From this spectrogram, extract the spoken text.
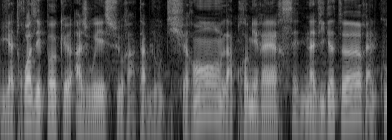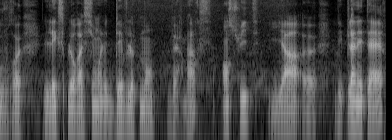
Il y a trois époques à jouer sur un tableau différent. La première ère, c'est navigateur, elle couvre l'exploration et le développement vers Mars. Ensuite, il y a euh, des planétaires,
